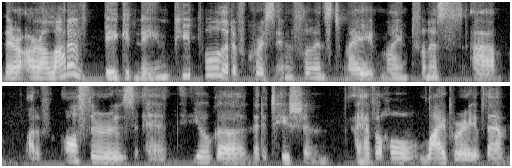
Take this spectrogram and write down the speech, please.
there are a lot of big name people that, of course, influenced my mindfulness. Um, a lot of authors and yoga, meditation. I have a whole library of them.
